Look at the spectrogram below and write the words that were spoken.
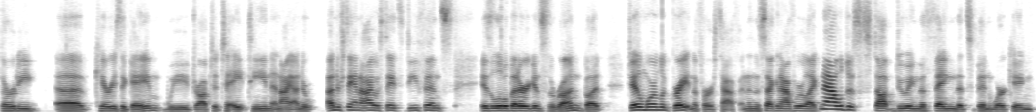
30 uh carries a game. We dropped it to 18 and i under understand iowa state's defense is a little better against the run but Jaylen Warren looked great in the first half. And in the second half, we were like, nah, we'll just stop doing the thing that's been working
